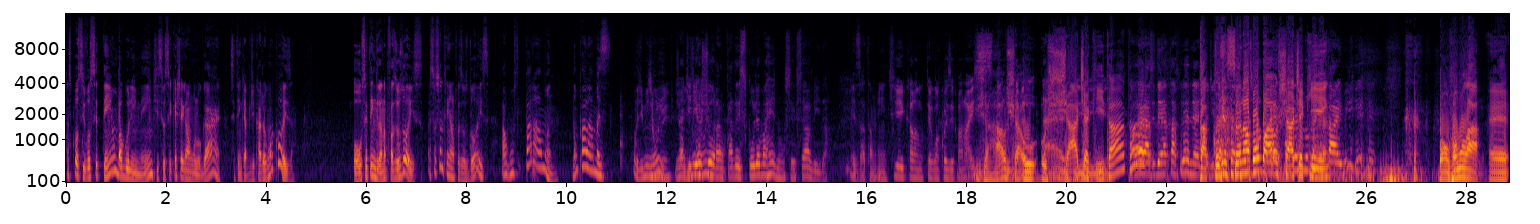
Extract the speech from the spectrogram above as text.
Mas, pô, se você tem um bagulho em mente, se você quer chegar em algum lugar, você tem que abdicar de alguma coisa. Ou você tem grana pra fazer os dois. Mas se você não tem grana pra fazer os dois, alguns tem que parar, mano. Não parar, mas, pô, diminui. Diminui. Já diria chorão, cada escolha é uma renúncia, isso é a vida. Exatamente. E aí, Calango, tem alguma coisa aí pra nós? Já, o, cha- o, o chat aqui tá. Galera, tá as ideias tá frenéticas. Tá começando a não bombar tá o chat aqui, hein? bom, vamos lá. É,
